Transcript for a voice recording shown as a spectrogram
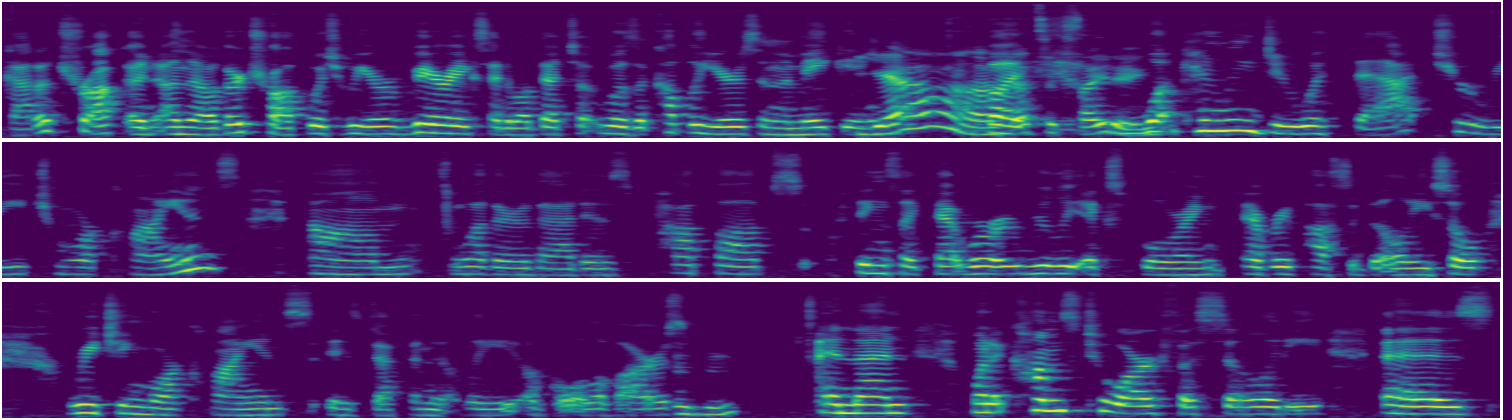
got a truck, and another truck, which we are very excited about. That was a couple years in the making. Yeah, but that's exciting. What can we do with that to reach more clients? Um, whether that is pop ups or things like that, we're really exploring every possibility. So reaching more clients is definitely a goal of ours. Mm-hmm. And then when it comes to our facility, as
